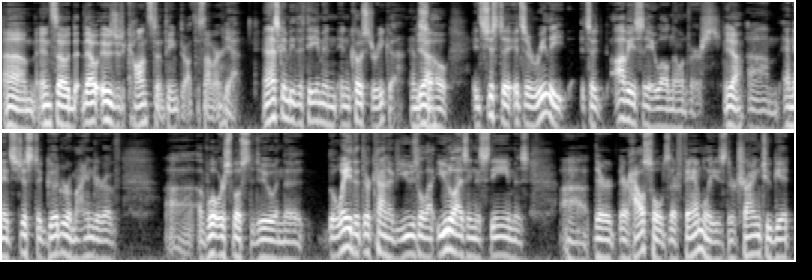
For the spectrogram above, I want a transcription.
Um, and so th- that, it was just a constant theme throughout the summer. Yeah. And that's going to be the theme in, in Costa Rica. And Yeah. so it's just a, it's a really, it's a, obviously a well-known verse. Yeah. Um, and it's just a good reminder of, uh, of what we're supposed to do. And the, the way that they're kind of utili- utilizing this theme is, uh, their, their households, their families, they're trying to get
